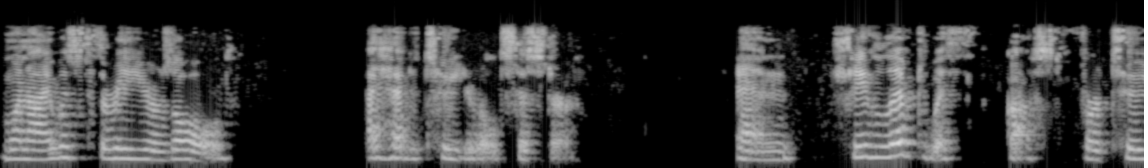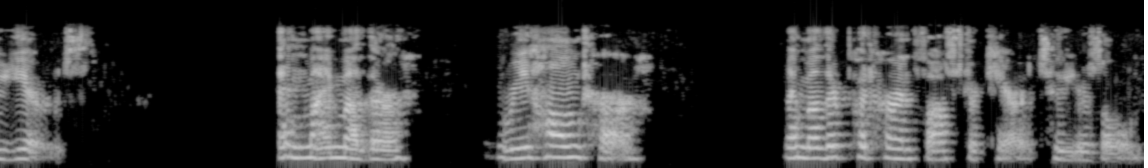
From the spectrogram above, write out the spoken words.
when I was three years old, I had a two year old sister, and she lived with us for two years. And my mother rehomed her. My mother put her in foster care at two years old,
